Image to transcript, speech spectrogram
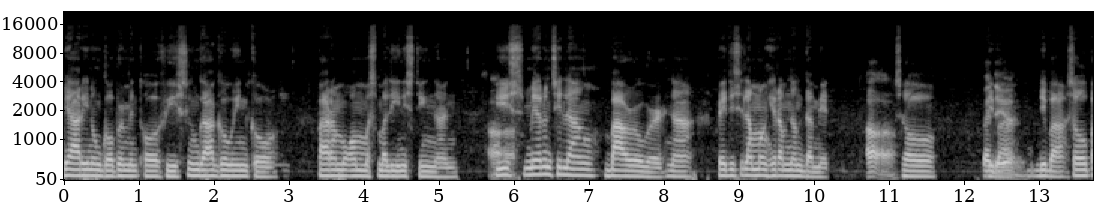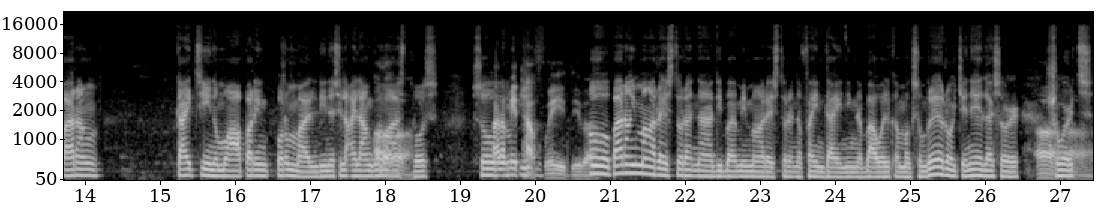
may-ari ng government office, yung gagawin ko para mukhang mas malinis tingnan Oo. is meron silang borrower na pwede silang manghiram ng damit. Oo. So, Pwede diba? yun. Diba? So parang kahit sino mukha pa rin formal, hindi na sila kailangan gumastos. So Para meet halfway, di ba? Oo, parang yung mga restaurant na, 'di ba, may mga restaurant na fine dining na bawal kang magsombrero or tsinelas or Oo, shorts.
